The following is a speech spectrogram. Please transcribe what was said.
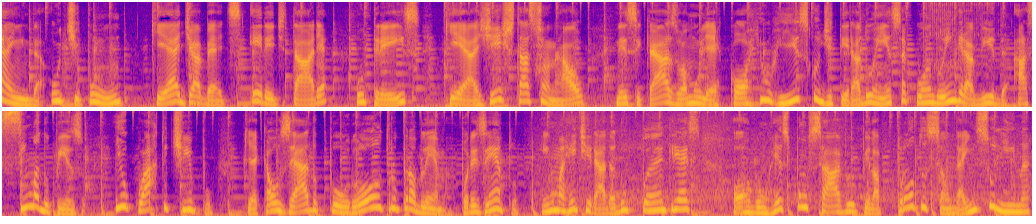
ainda o tipo 1, que é a diabetes hereditária, o 3, que é a gestacional, Nesse caso, a mulher corre o risco de ter a doença quando engravida acima do peso E o quarto tipo, que é causado por outro problema, por exemplo, em uma retirada do pâncreas, órgão responsável pela produção da insulina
